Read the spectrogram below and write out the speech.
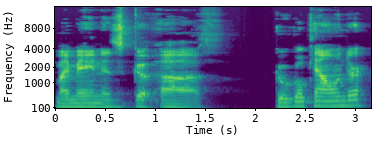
my main is go, uh, Google Calendar,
